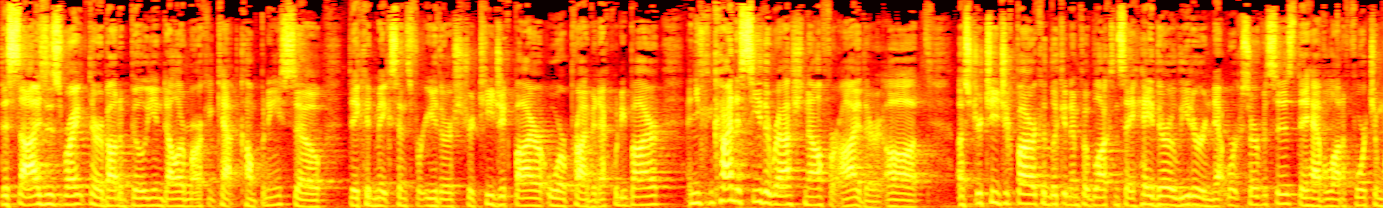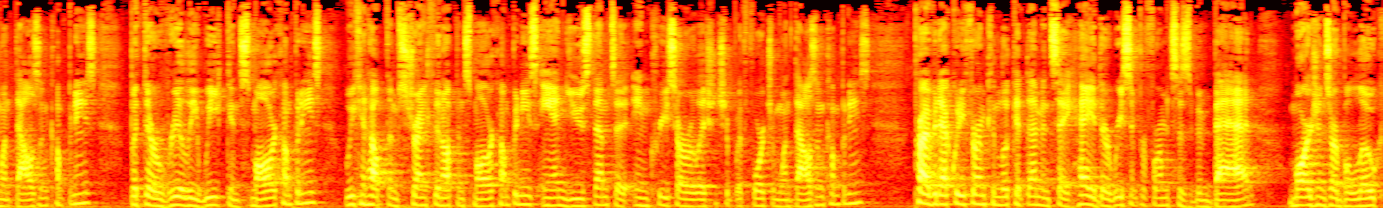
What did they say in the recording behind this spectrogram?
The size is right. They're about a billion dollar market cap company, so they could make sense for either a strategic buyer or a private equity buyer. And you can kind of see the rationale for either. Uh, a strategic buyer could look at Infoblox and say, hey, they're a leader in network services. They have a lot of Fortune 1000 companies, but they're really weak in smaller companies. We can help them strengthen up in smaller companies and use them to increase our relationship with Fortune 1000 companies private equity firm can look at them and say, "Hey, their recent performance has been bad. Margins are below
